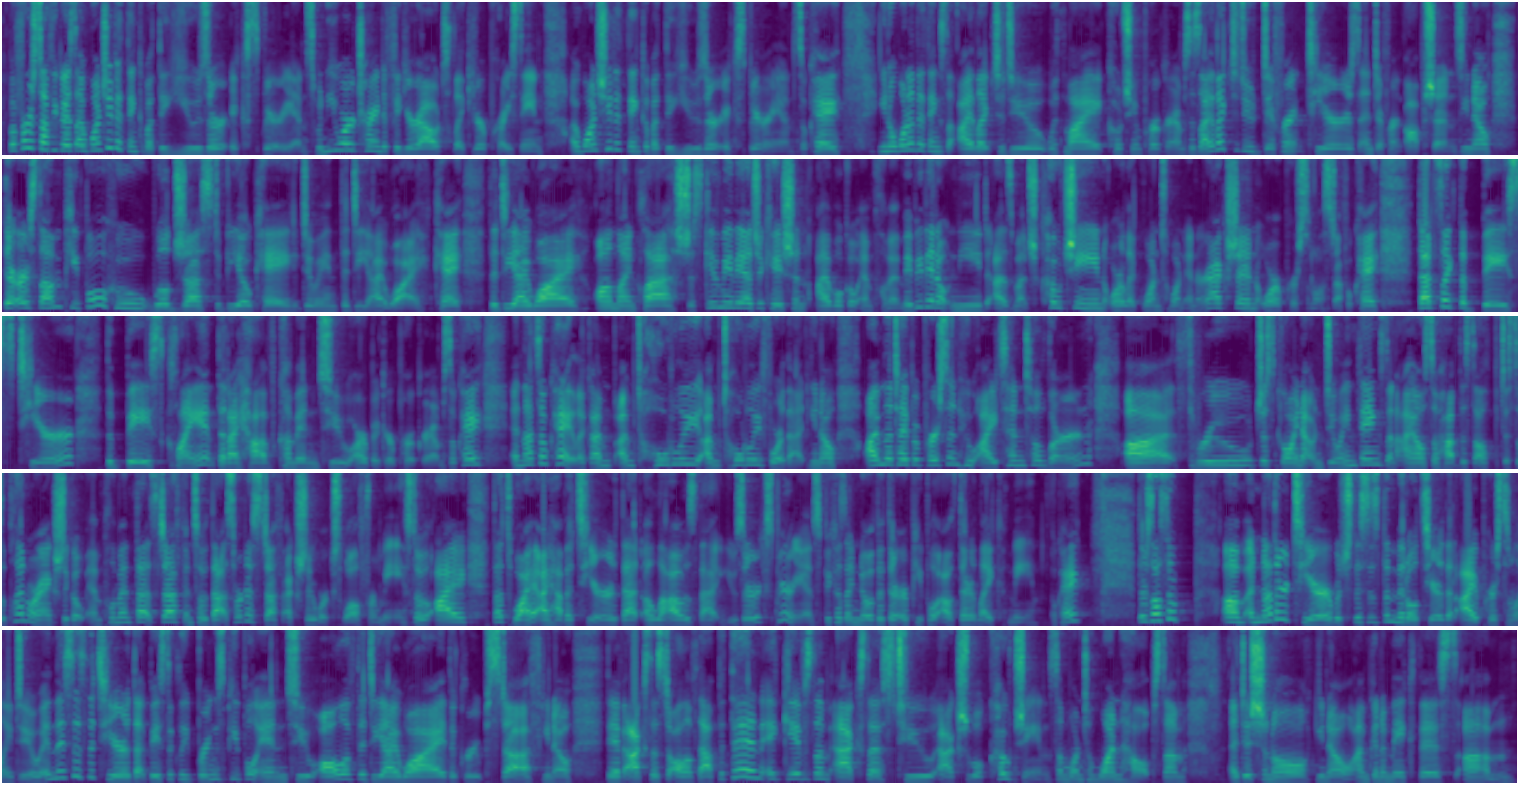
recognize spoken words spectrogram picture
But first off, you guys, I want you to think about the user experience. When you are trying to figure out like your pricing, I want you to think about the user experience, okay? You know, one of the things that I like to do with my coaching programs is I like to do different tiers and different options. You know, there are some people who will just be okay doing the DIY, okay? The DIY online class, just give me the education, I will go implement. Maybe they don't need as much coaching or like one to one interaction or personal stuff, okay? That's that's like the base tier, the base client that I have come into our bigger programs, okay? And that's okay. Like I'm I'm totally I'm totally for that. You know, I'm the type of person who I tend to learn uh, through just going out and doing things, and I also have the self discipline where I actually go implement that stuff, and so that sort of stuff actually works well for me. So I that's why I have a tier that allows that user experience because I know that there are people out there like me. Okay, there's also um, another tier, which this is the middle tier that I personally do, and this is the tier that basically brings people into all of the DIY, the group stuff. You know, they have access to all of that, but then it gives them access to actual coaching, some one to one help, some additional, you know, I'm going to make this. Um,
